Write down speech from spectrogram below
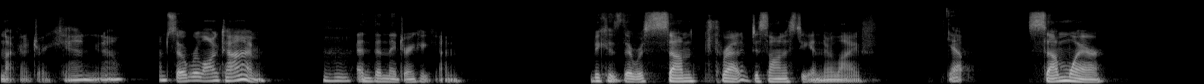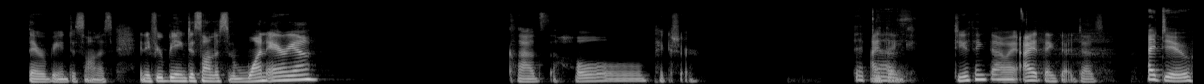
I'm not going to drink again. You know, I'm sober a long time. hmm And then they drink again because there was some threat of dishonesty in their life. Yep. Somewhere they were being dishonest. And if you're being dishonest in one area, clouds the whole picture. It I think. Do you think that way? I think that it does. I do.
